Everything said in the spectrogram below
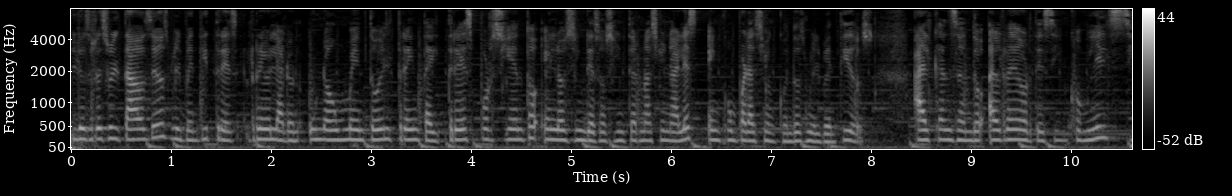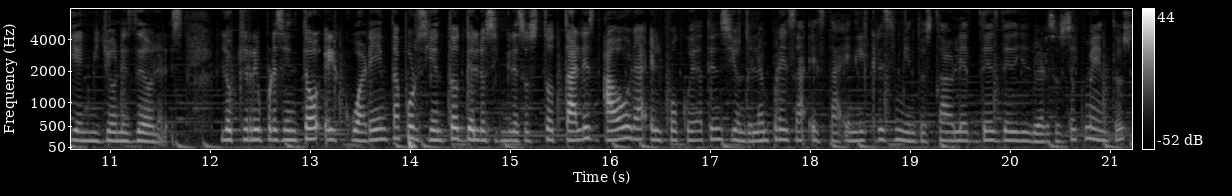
los resultados de 2023 revelaron un aumento del 33% en los ingresos internacionales en comparación con 2022, alcanzando alrededor de 5.100 millones de dólares, lo que representó el 40% de los ingresos totales. Ahora el foco de atención de la empresa está en el crecimiento estable desde diversos segmentos,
